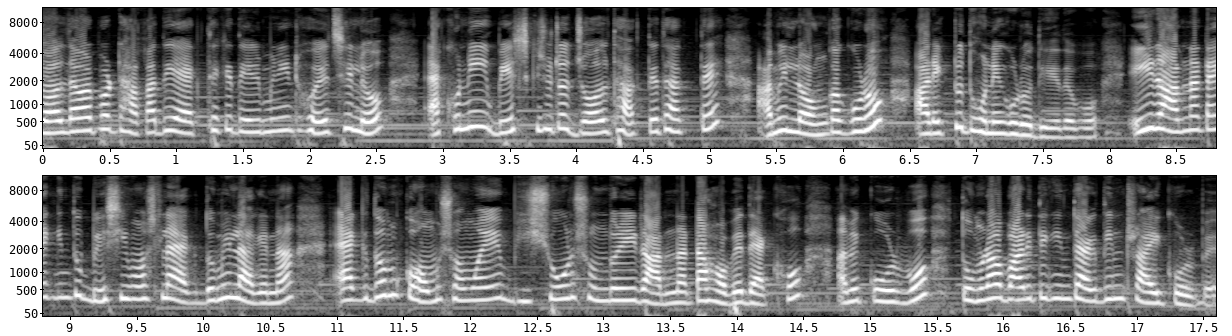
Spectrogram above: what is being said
জল দেওয়ার পর ঢাকা দিয়ে এক থেকে দেড় মিনিট হয়েছিল, এখনই বেশ কিছুটা জল থাকতে থাকতে আমি লঙ্কা গুঁড়ো আর একটু ধনে গুঁড়ো দিয়ে দেবো। এই রান্নাটায় কিন্তু বেশি মশলা একদমই লাগে না, একদম কম সময়ে ভীষণ সুন্দর এই রান্নাটা হবে, দেখো, আমি করব, তোমরাও বাড়িতে কিন্তু একদিন ট্রাই করবে।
